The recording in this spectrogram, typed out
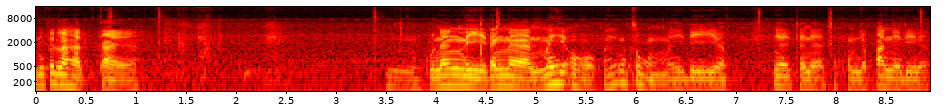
นี่เป็นรหัสไก่อะอืมกูนั่งรีตั้งนานไม่ออกไม่สุ่มไม่ดีแบบ เนี่ยแต่เนี่ยแต่ผมจะปั้นในดีนะ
